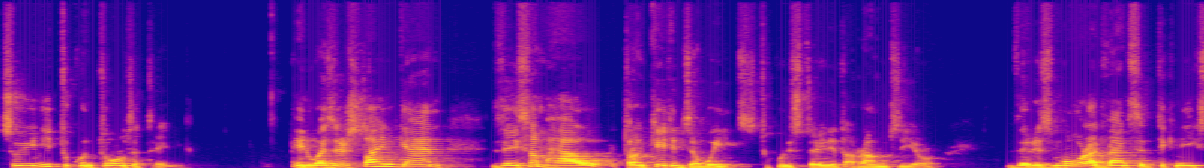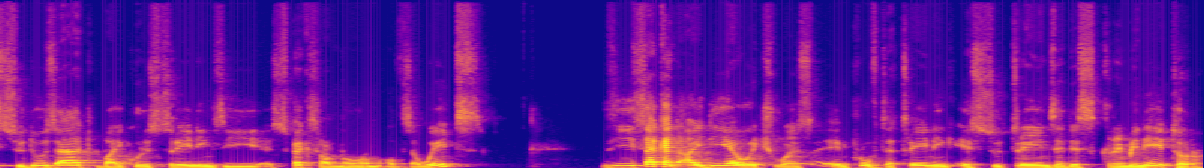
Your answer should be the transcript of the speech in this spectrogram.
So you need to control the training. In Wasserstein GAN, they somehow truncated the weights to constrain it around zero. there is more advanced techniques to do that by constraining the spectral norm of the weights. The second idea, which was improved the training, is to train the discriminator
